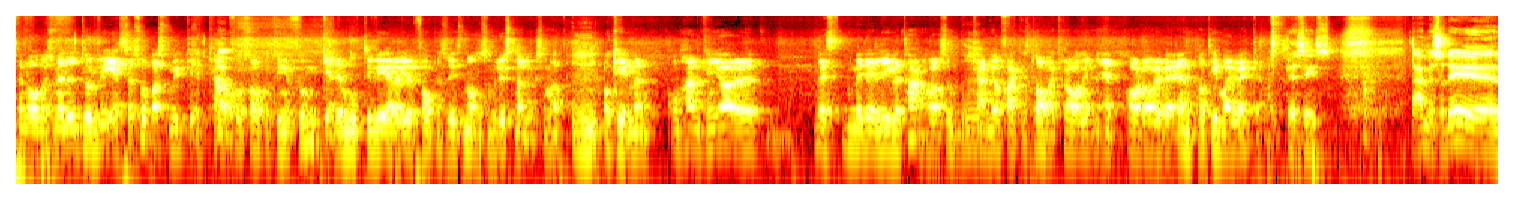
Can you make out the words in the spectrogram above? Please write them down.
för någon som är ute och reser så pass mycket kan Ja. få saker och ting att funka. Det motiverar ju förhoppningsvis någon som lyssnar. Liksom, att Mm. Okej, men om han kan göra det med, med det livet han har så Mm. kan jag faktiskt ta mig kragen ett par, dagar, ett par timmar i veckan. Liksom. Precis. Nej men så det är,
